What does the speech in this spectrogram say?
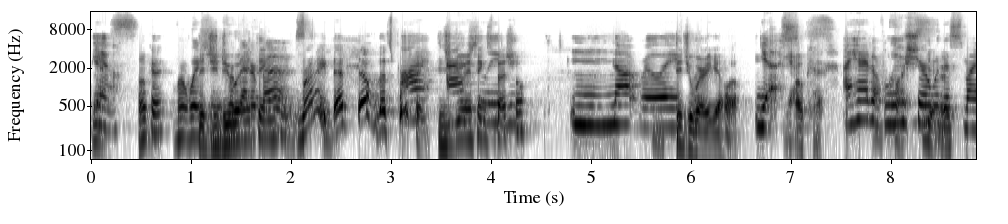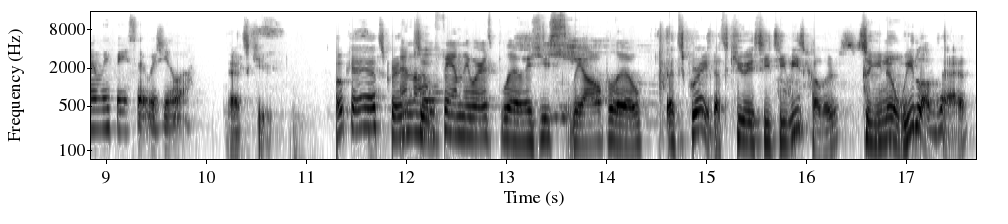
yes. Okay. We're Did you do for better anything? bones. Right. That, oh, that's perfect. I did you do anything actually special? Mm, Not really. Did you wear yellow? Yes. Okay. I had a Of blue course. shirt with a smiley face that was yellow. That's cute. Okay, that's great. And the so whole family wears blue, as you see, we all blue. that's great. That's QAC TV's colors. So you know we love that.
